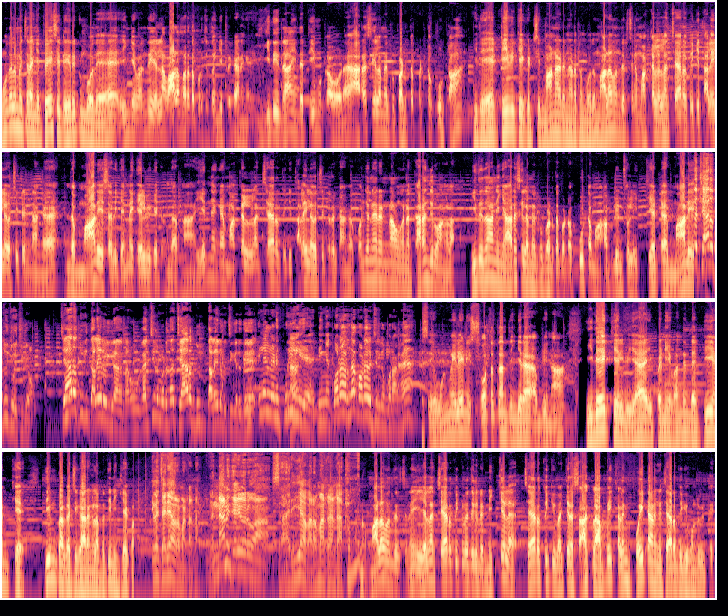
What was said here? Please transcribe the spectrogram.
முதலமைச்சர் அங்கே பேசிட்டு இருக்கும்போதே இங்கே வந்து எல்லாம் வாழை மரத்தை பிடிச்சி தொங்கிட்டு இருக்கானுங்க. இதுதான் இந்த திமுகவோட அரசியலமைப்பு படுத்தப்பட்ட கூட்டம். இதே டிவிகே கட்சி மாநாடு நடத்தும் போது மழை வந்துருச்சுன்னு மக்கள் எல்லாம் சேர தூக்கி தலையில வச்சுட்டு இருந்தாங்க. இந்த மாதேஷ் அதுக்கு என்ன கேள்வி கேட்டிருந்தாருன்னா என்னங்க மக்கள் எல்லாம் சேர தூக்கி தலையில வச்சுட்டு இருக்காங்க? கொஞ்ச நேரம் என்ன அவங்க என்ன கரைஞ்சிருவாங்களா? இதுதான் நீங்க அரசியலமைப்பு படுத்தப்பட்ட கூட்டமா அப்படின்னு சொல்லி கேட்ட மாதேஷ். சேர தூக்கி வச்சுக்கிறோம். சேரை தூக்கி தலையில வைக்கிறாங்க சார். உங்க கட்சியில மட்டும் தான் சேர தூக்கி தலையில வச்சுக்கிறது. இல்ல இல்ல எனக்கு புரியலையே. நீங்க கொடை இருந்தா கொடை வச்சிருக்க போறாங்க. சரி உண்மையிலே நீ சோத்தத்தான் திங்கிற அப்படின்னா இதே கேள்விய இப்ப நீ வந்து இந்த டிஎம்கே திமுக கட்சிக்காரங்களை பத்தி நீ கேட்கணும். இவன் சரியா வர மாட்டான்டா இவன் தானே சரி வருவான். சரியா வரமாட்டான்டா. மழை வந்துருச்சுன்னு எல்லாம் சேரை தூக்கி வச்சுக்கிட்டு நிக்கல. சேரை தூக்கி வைக்கிற சாக்குல அப்படியே கிளம்பி போயிட்டானுங்க சேரை தூக்கி கொண்டுகிட்டு.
